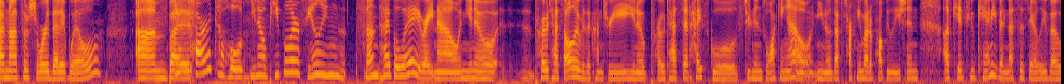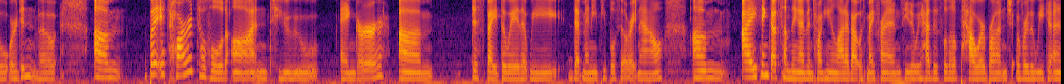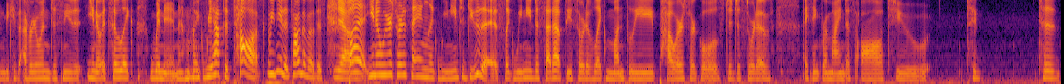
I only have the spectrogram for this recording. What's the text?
I'm not so sure that it will. Um, but it's hard to hold, you know, people are feeling some type of way right now. And, you know, protests all over the country, you know, protests at high schools, students walking out, you know, that's talking about a population of kids who can't even necessarily vote or didn't vote. Um, but it's hard to hold on to anger. Um, despite the way that we that many people feel right now. Um, I think that's something I've been talking a lot about with my friends. You know, we had this little power brunch over the weekend because everyone just needed, you know, it's so like women. I'm like, we have to talk. We need to talk about this. Yeah. But, you know, we were sort of saying like, we need to do this. Like, we need to set up these sort of like monthly power circles to just sort of, I think, remind us all to, to, to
